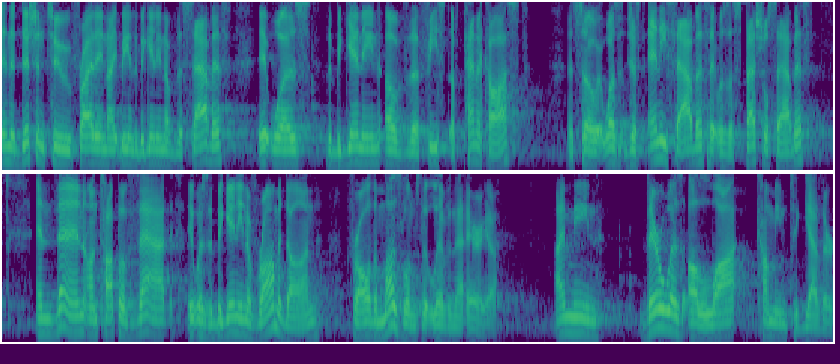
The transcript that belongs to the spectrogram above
in addition to Friday night being the beginning of the Sabbath, it was the beginning of the feast of Pentecost, and so it wasn't just any Sabbath; it was a special Sabbath. And then on top of that, it was the beginning of Ramadan for all the Muslims that live in that area. I mean, there was a lot coming together.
